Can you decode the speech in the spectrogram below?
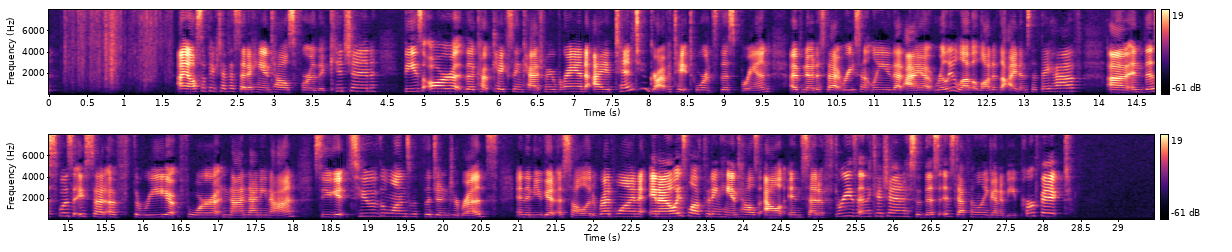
I also picked up a set of hand towels for the kitchen. These are the Cupcakes and Cashmere brand. I tend to gravitate towards this brand. I've noticed that recently that I uh, really love a lot of the items that they have. Um, and this was a set of three for $9.99. So you get two of the ones with the gingerbreads and then you get a solid red one. And I always love putting hand towels out in set of threes in the kitchen. So this is definitely going to be perfect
